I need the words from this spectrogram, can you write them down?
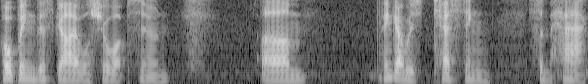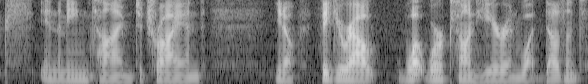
hoping this guy will show up soon. Um, I think I was testing some hacks in the meantime to try and, you know, figure out what works on here and what doesn't.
